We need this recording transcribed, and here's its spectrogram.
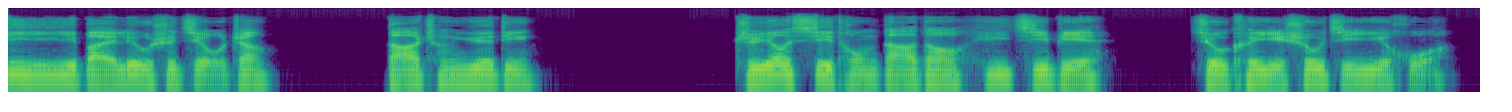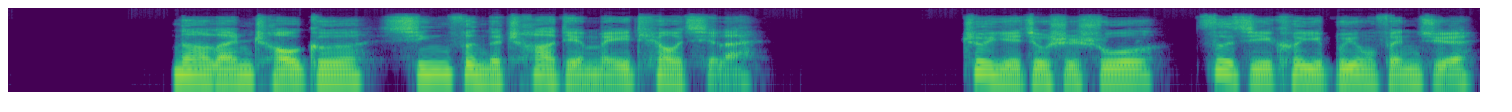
第一百六十九章达成约定，只要系统达到 A 级别，就可以收集异火。纳兰朝歌兴奋的差点没跳起来。这也就是说，自己可以不用焚诀，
